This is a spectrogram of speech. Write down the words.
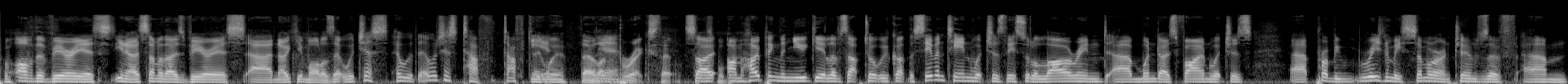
problem. of the various you know some of those various uh, Nokia models that were just it were, they were just tough tough gear They were. They were like Yeah. bricks. That so I'm hoping the new gear lives up to it. We've got the 710, which is their sort of lower end um, Windows phone, which is uh, probably reasonably similar in terms of um,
